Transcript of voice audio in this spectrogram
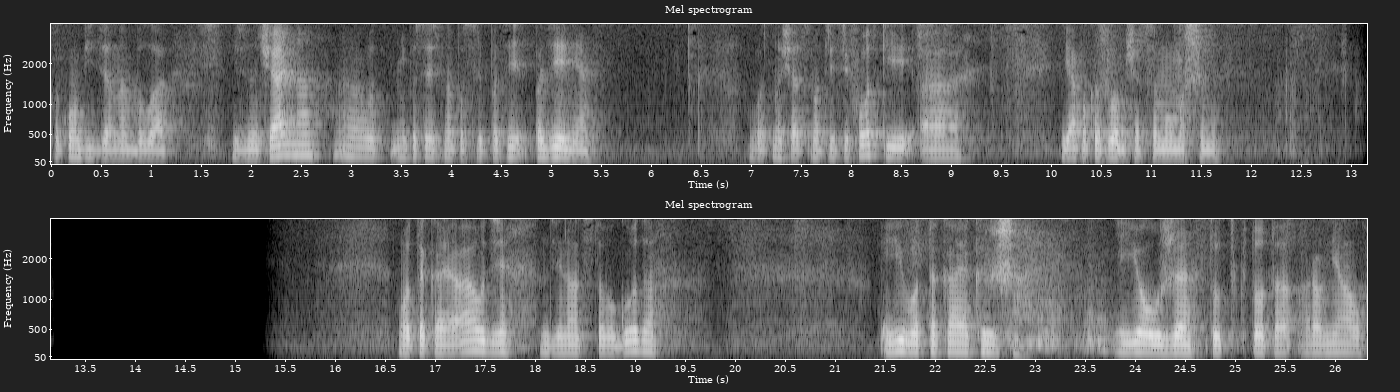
в каком виде она была изначально, э, вот непосредственно после паде- падения. Вот, но сейчас смотрите фотки, а я покажу вам сейчас саму машину. Вот такая Audi 2012 года. И вот такая крыша. Ее уже тут кто-то равнял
